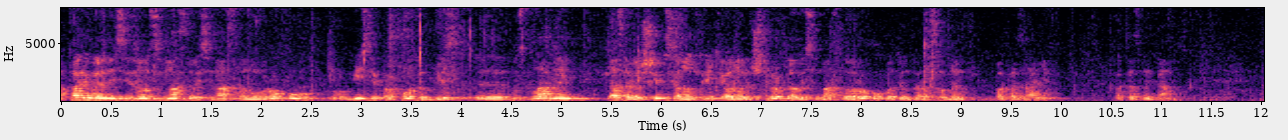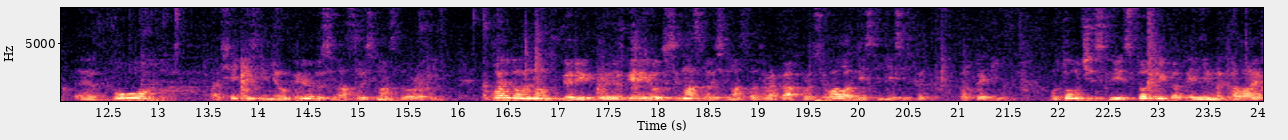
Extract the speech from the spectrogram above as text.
Опалювальний сезон 17-18 року в місті проходив без е, ускладнень та завершився 03.04.18 року по температурним показанням, показникам. Е, По осінньо-зимньому періоду 17-18 років. В опалювальному пері- е, період 17-18 роках працювало 210 кот- котелень, у тому числі 103 котельні Миколаїв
